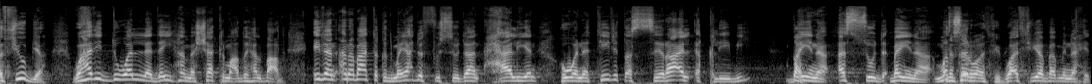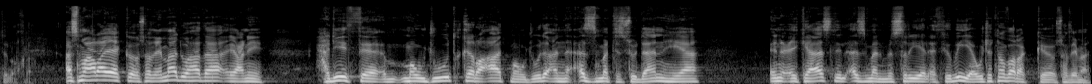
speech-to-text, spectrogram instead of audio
إثيوبيا. وهذه الدول لديها مشاكل مع بعضها البعض. اذا أنا بعتقد ما يحدث في السودان حاليا هو نتيجة الصراع الإقليمي طيب. بين السود بين مصر, مصر وأثيوبيا. وإثيوبيا من ناحية أخرى. أسمع رأيك أستاذ عماد وهذا يعني حديث موجود قراءات موجودة أن أزمة السودان هي انعكاس للأزمة المصرية الإثيوبية. وجهة نظرك أستاذ عماد؟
